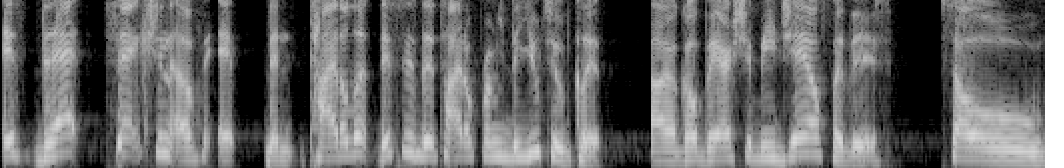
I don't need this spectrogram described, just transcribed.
it's that section of it. The title. Of, this is the title from the YouTube clip. Uh, Gobert should be jailed for this. So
